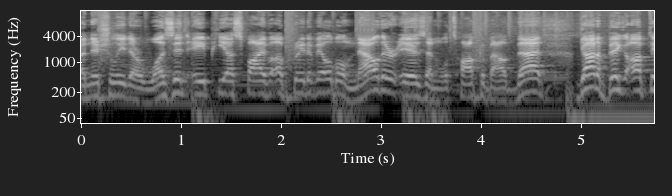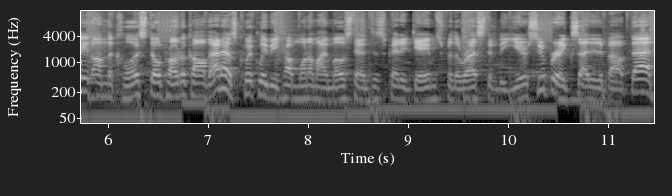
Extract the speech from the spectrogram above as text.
initially there wasn't a PS5 upgrade available. Now there is, and we'll talk about that. Got a big update on the Callisto Protocol. That has quickly become one of my most anticipated games for the rest of the year. Super excited about that.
